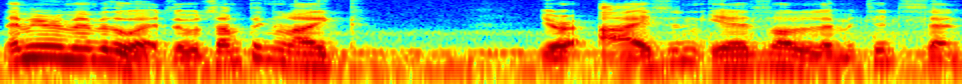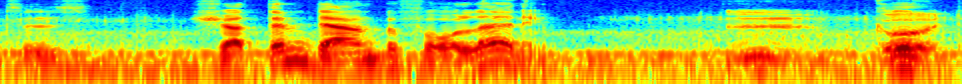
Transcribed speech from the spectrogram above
Let me remember the words. It was something like, Your eyes and ears are limited senses. Shut them down before learning. Hmm, good.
